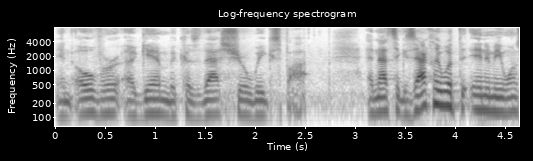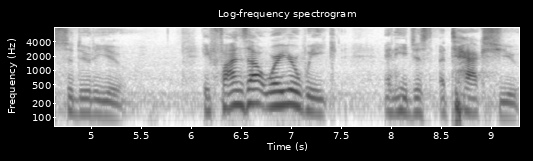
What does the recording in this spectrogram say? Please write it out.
and over again because that's your weak spot. And that's exactly what the enemy wants to do to you. He finds out where you're weak and he just attacks you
